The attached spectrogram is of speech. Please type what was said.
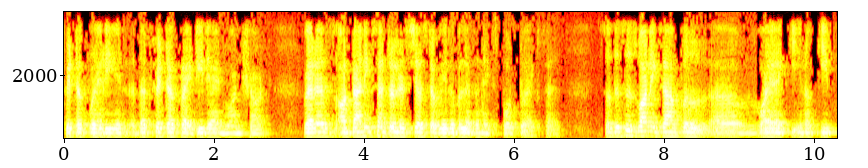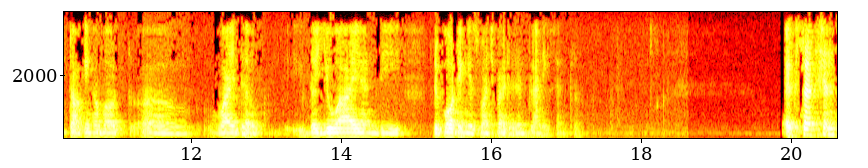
fit a query and that fit a criteria in one shot. Whereas on Planning Central, it's just available as an export to Excel. So this is one example uh, why I you know keep talking about um, why the the UI and the reporting is much better in Planning Central. Exceptions,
